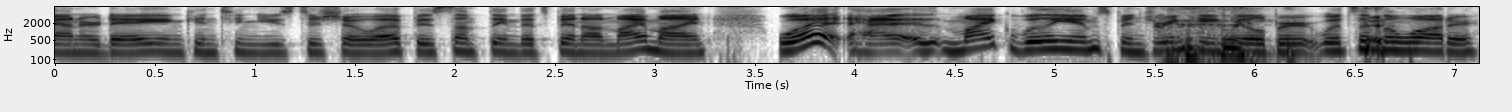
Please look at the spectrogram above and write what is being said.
banner day and continues to show up is something that's been on my mind. What has Mike Williams been drinking, Gilbert? What's in the water?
